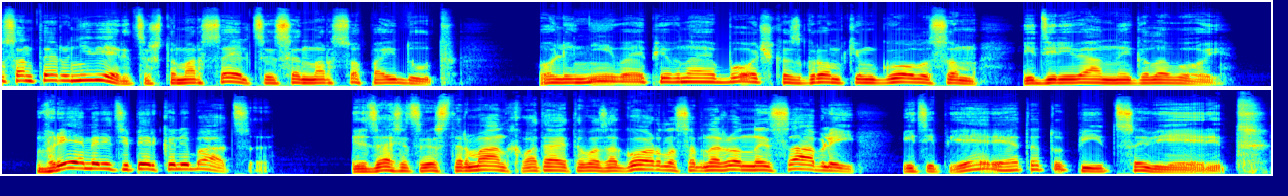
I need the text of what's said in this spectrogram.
Сантеру не верится, что марсельцы и Сен-Марсо пойдут. О, ленивая пивная бочка с громким голосом и деревянной головой! Время ли теперь колебаться? Эльзасец Вестерман хватает его за горло с обнаженной саблей, и теперь эта тупица верит.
